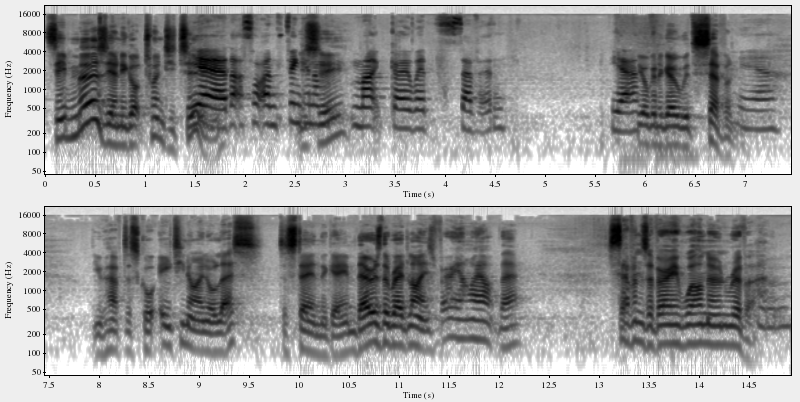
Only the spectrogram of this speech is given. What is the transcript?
See, Mersey only got 22. Yeah, that's what I'm thinking. see? I might go with Severn. Yeah. You're going to go with Severn. Yeah. You have to score 89 or less to stay in the game. There is the red line. It's very high up there. Severn's a very well-known river. Mm.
